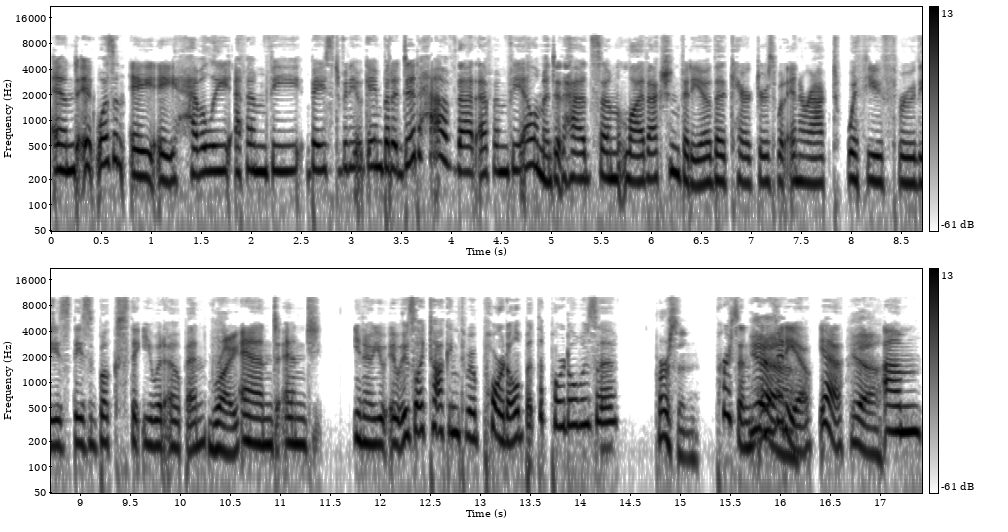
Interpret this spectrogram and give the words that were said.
and it wasn't a, a heavily FMV-based video game, but it did have that FMV element. It had some live-action video. The characters would interact with you through these these books that you would open. Right. And and you know, you, it was like talking through a portal, but the portal was a Person. person in Yeah. a video. Yeah. Yeah. Um,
